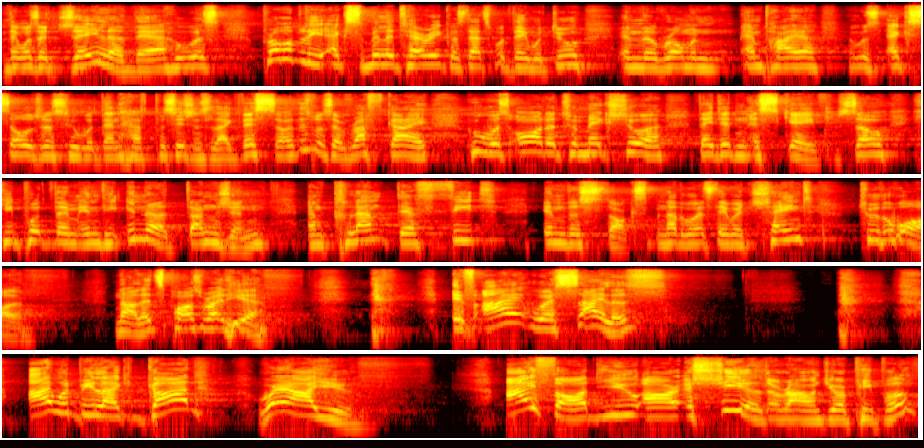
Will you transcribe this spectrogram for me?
there was a jailer there who was probably ex military, because that's what they would do in the Roman Empire. It was ex soldiers who would then have positions like this. So, this was a rough guy who was ordered to make sure they didn't escape. So, he put them in the inner dungeon and clamped their feet in the stocks. In other words, they were chained to the wall. Now, let's pause right here. If I were Silas, I would be like, God, where are you? I thought you are a shield around your people.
